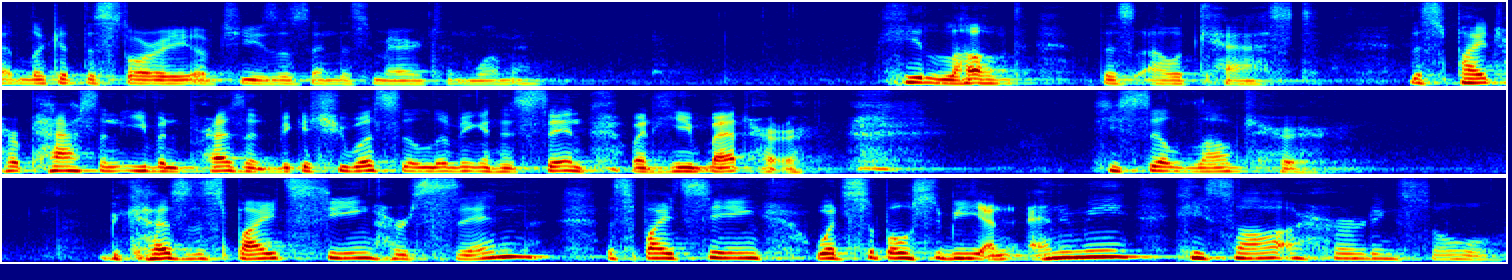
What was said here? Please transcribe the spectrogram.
Yet look at the story of Jesus and the Samaritan woman. He loved this outcast, despite her past and even present, because she was still living in his sin when he met her. He still loved her. Because despite seeing her sin, despite seeing what's supposed to be an enemy, he saw a hurting soul.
